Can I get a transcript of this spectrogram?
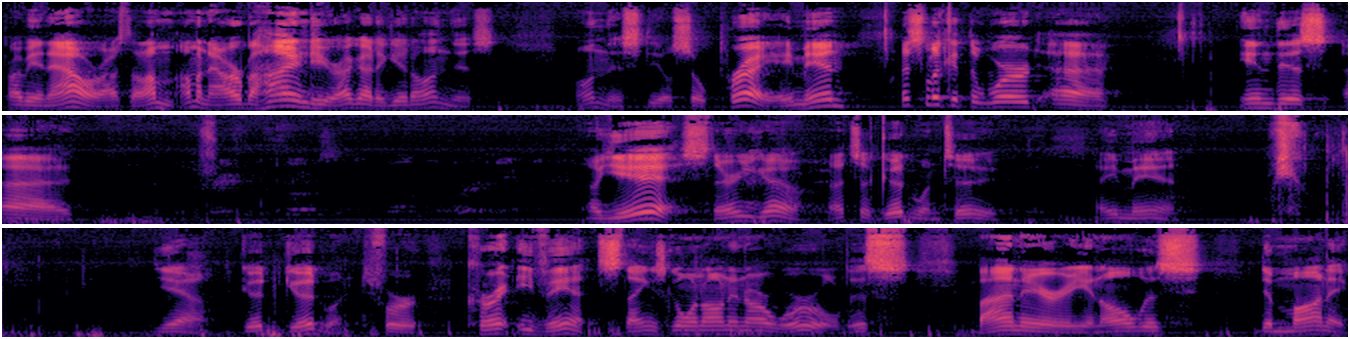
probably an hour. I thought I'm I'm an hour behind here. I got to get on this on this deal. So pray, Amen. Let's look at the word uh, in this. Uh, oh yes, there you go. That's a good one too. Amen. Yeah, good, good one for current events, things going on in our world. This binary and all this demonic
